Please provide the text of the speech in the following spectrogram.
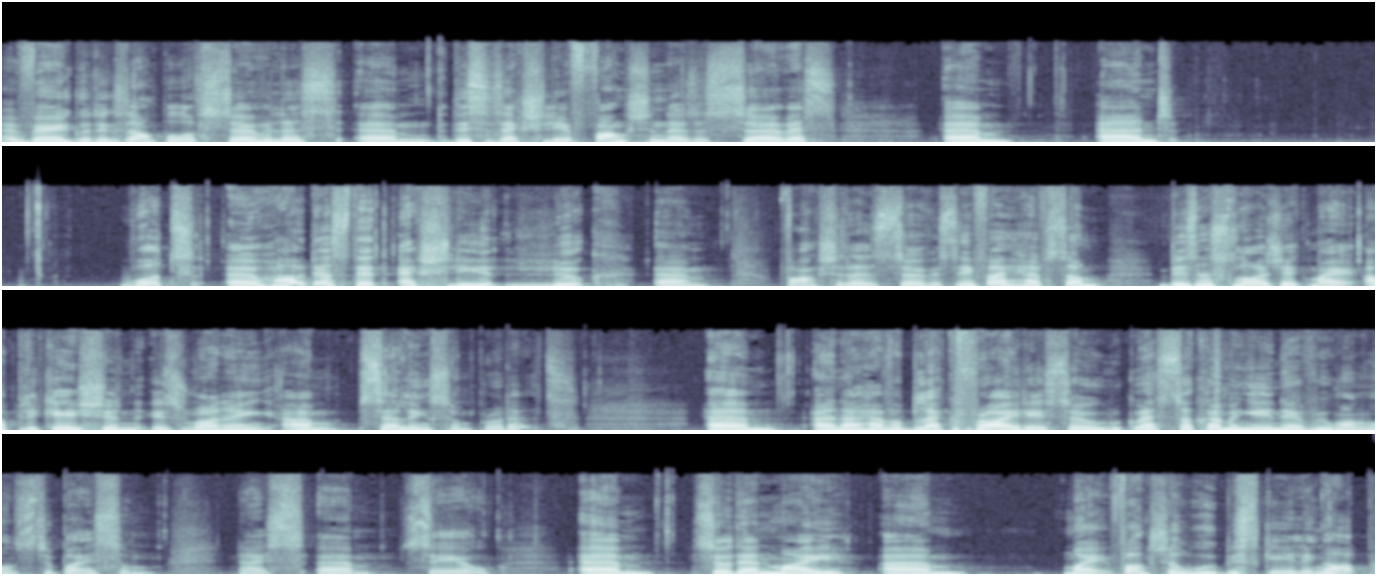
a very good example of serverless. Um, this is actually a function as a service um, and what, uh, how does that actually look, um, function as a service? If I have some business logic, my application is running, I'm selling some products, um, and I have a Black Friday, so requests are coming in, everyone wants to buy some nice um, sale. Um, so then my, um, my function will be scaling up.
